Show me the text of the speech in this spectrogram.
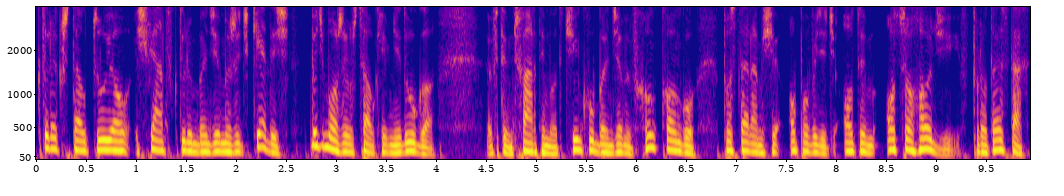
które kształtują świat, w którym będziemy żyć kiedyś, być może już całkiem niedługo. W tym czwartym odcinku będziemy w Hongkongu. Postaram się opowiedzieć o tym, o co chodzi w protestach,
